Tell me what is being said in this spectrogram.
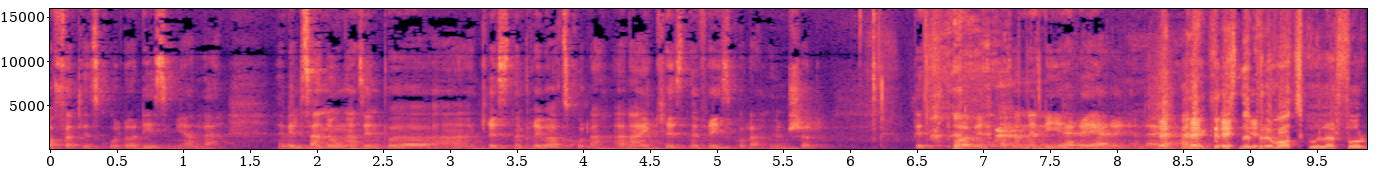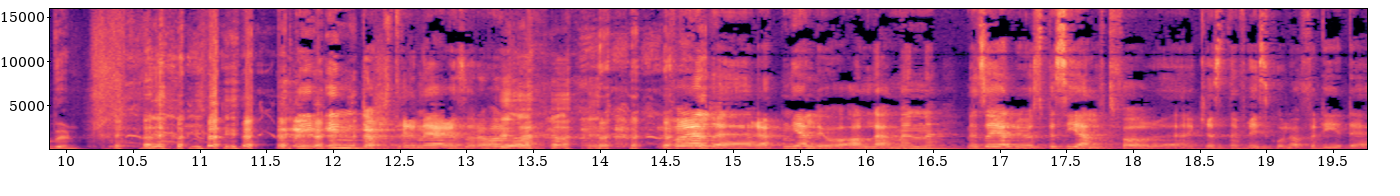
offentlig skole, og de som gjelder vil sende ungene sine på kristne privatskole, Nei, kristne friskole. Unnskyld blitt påvirket av denne nye regjeringen. Det er Kristne Privatskolers Forbund. De indoktrinerer så det holder. Foreldreretten gjelder jo alle, men, men, så gjelder det jo spesielt for eh, kristne friskoler, fordi det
